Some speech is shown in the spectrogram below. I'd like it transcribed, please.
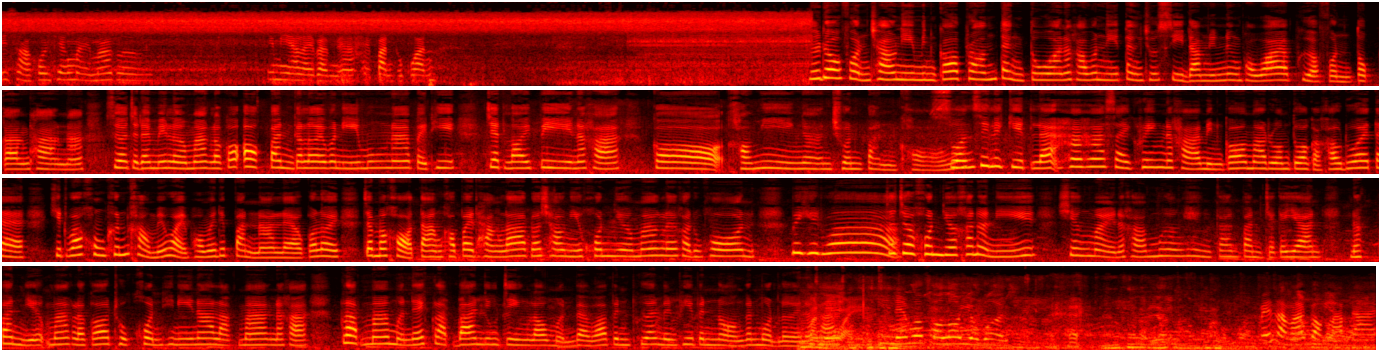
อิจฉาคนเชียงใหม่มากเลย ที่มีอะไรแบบนี้ให้ปั่นทุกวันฤดูฝนเช้านี้มินก็พร้อมแต่งตัวนะคะ วันนี้แต่งชุดสีดำนิดนึงเพราะว่าเผื่อฝนตกกลางทางนะ เสื้อจะได้ไม่เลอะมาก แล้วก็ออกปั่นกันเลยวันนี้มุ่งหน้าไปที่ 700 ปีนะคะก็เขามีงานชวนปั่นของสวนศิริกิตและ 55 ไซคลิงนะคะ มินก็มารวมตัวกับเขาด้วย แต่คิดว่าคงขึ้นเขาไม่ไหวเพราะไม่ได้ปั่นนานแล้ว ก็เลยจะมาขอตามเขาไปทางลาบแล้วเช้านี้คนเยอะมากเลยค่ะทุกคน ไม่คิดว่าจะเจอคนเยอะขนาดนี้ เชียงใหม่นะคะ เมืองแห่งการปั่นจักรยาน นักปั่นเยอะมากแล้วก็ทุกคนที่นี่น่ารักมากนะคะ กลับมาเหมือนได้กลับบ้านจริง ๆ เราเหมือนแบบว่าเป็นเพื่อนเป็นพี่เป็นน้องกันหมดเลยนะคะ He never follow your word ไม่สามารถบอกรับได้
